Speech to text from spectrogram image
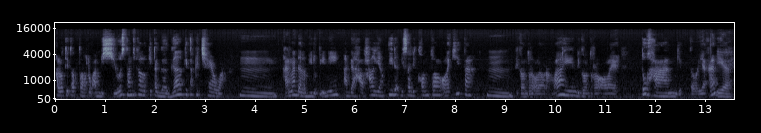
kalau kita terlalu ambisius, nanti kalau kita gagal kita kecewa. Hmm. Karena dalam hidup ini ada hal-hal yang tidak bisa dikontrol oleh kita. Hmm. dikontrol oleh orang lain, dikontrol oleh Tuhan gitu ya kan. Iya.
